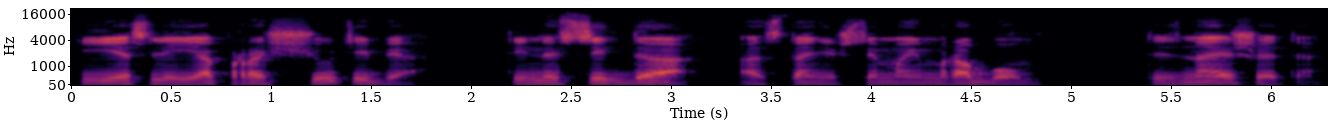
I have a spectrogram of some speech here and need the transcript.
«Если я прощу тебя, ты навсегда останешься моим рабом. Ты знаешь это?»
